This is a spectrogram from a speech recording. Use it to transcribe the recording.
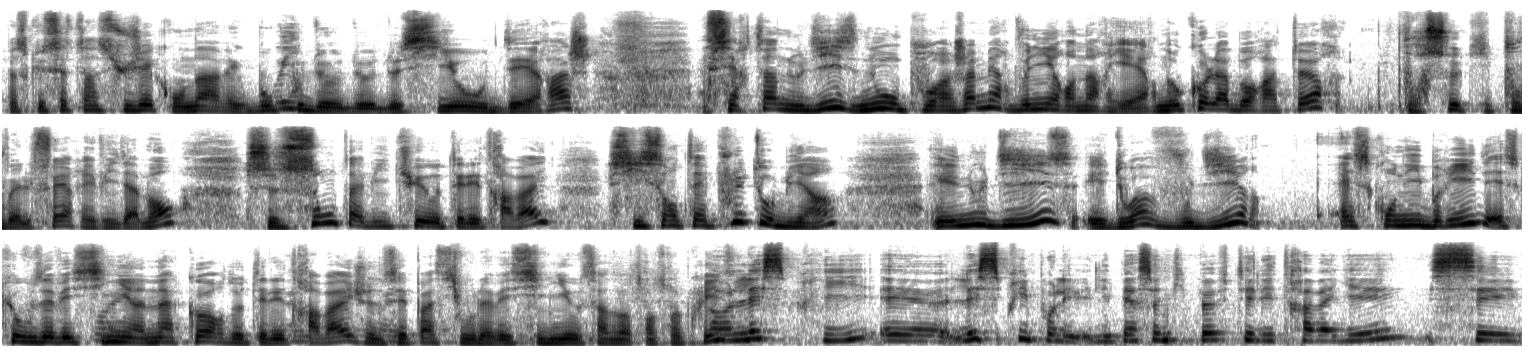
parce que c'est un sujet qu'on a avec beaucoup de, de, de CEO ou de DRH. Certains nous disent, nous on ne pourra jamais revenir en arrière. Nos collaborateurs pour ceux qui pouvaient le faire évidemment, se sont habitués au télétravail, s'y sentaient plutôt bien, et nous disent, et doivent vous dire, est-ce qu'on hybride? Est-ce que vous avez signé un accord de télétravail? Je ne sais pas si vous l'avez signé au sein de votre entreprise. L'esprit, euh, l'esprit pour les, personnes qui peuvent télétravailler, c'est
